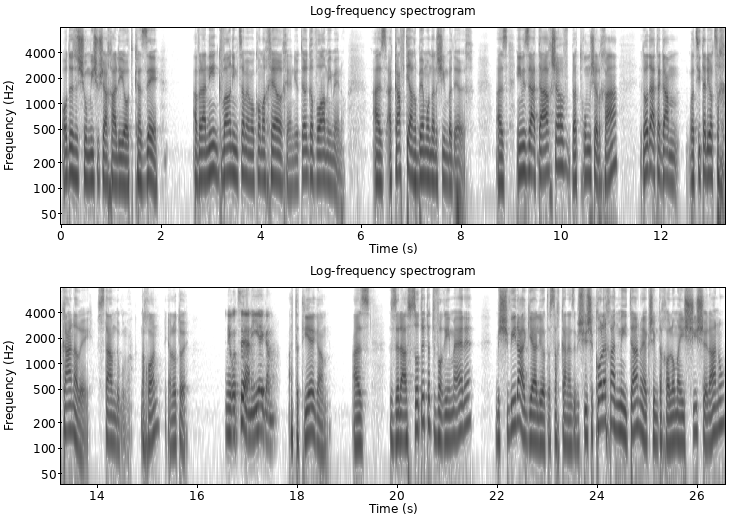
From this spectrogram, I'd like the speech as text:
עוד איזשהו מישהו שיכול להיות כזה. אבל אני כבר נמצא במקום אחר אחר, אני יותר גבוה ממנו. אז עקפתי הרבה מאוד אנשים בדרך. אז אם זה אתה עכשיו, בתחום שלך, לא יודע, אתה גם רצית להיות שחקן הרי, סתם דוגמה, נכון? אני לא טועה. אני רוצה, אני אהיה גם. אתה תהיה גם. אז זה לעשות את הדברים האלה בשביל להגיע להיות השחקן הזה, בשביל שכל אחד מאיתנו יגשים את החלום האישי שלנו,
